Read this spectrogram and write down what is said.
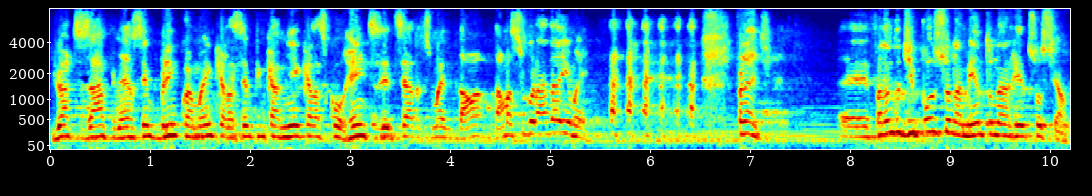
de WhatsApp, né? Eu sempre brinco com a mãe que ela sempre encaminha aquelas correntes, etc. Mas dá uma, dá uma segurada aí, mãe. Fred, é, falando de posicionamento na rede social.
